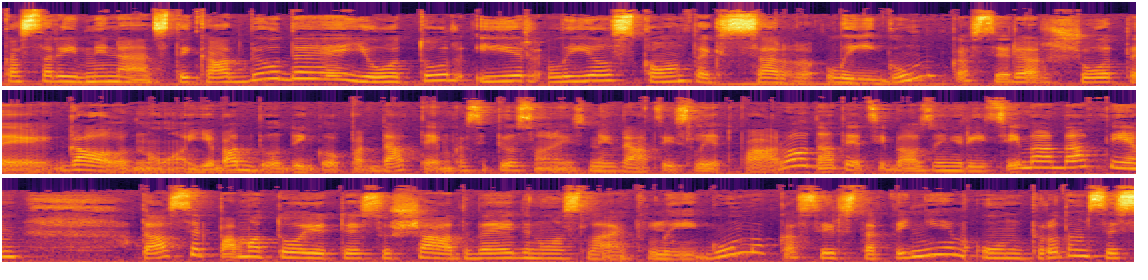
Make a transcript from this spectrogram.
kas arī minēts tika atbildē, jo tur ir liels konteksts ar līgumu, kas ir ar šo te galveno, jeb atbildīgo par datiem, kas ir pilsonības migrācijas lietu pārvalda attiecībā uz viņu rīcībā datiem. Tas ir pamatojoties uz šādu veidu noslēgtu līgumu, kas ir starp viņiem, un, protams, es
